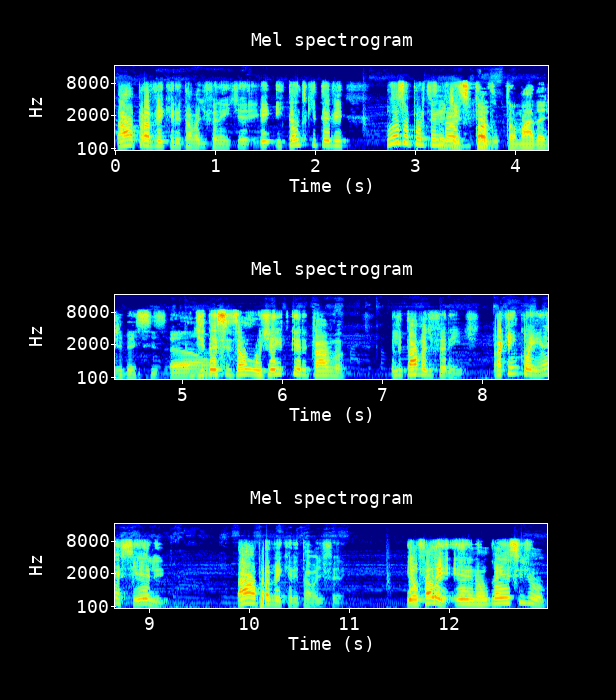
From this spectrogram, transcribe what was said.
Dava pra ver que ele tava diferente. E, e- tanto que teve duas Você oportunidades diz de fazer- to- tomada de decisão. de decisão, o jeito que ele tava, ele tava diferente. Pra quem conhece ele, dava pra ver que ele tava diferente. E eu falei, ele não ganha esse jogo.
